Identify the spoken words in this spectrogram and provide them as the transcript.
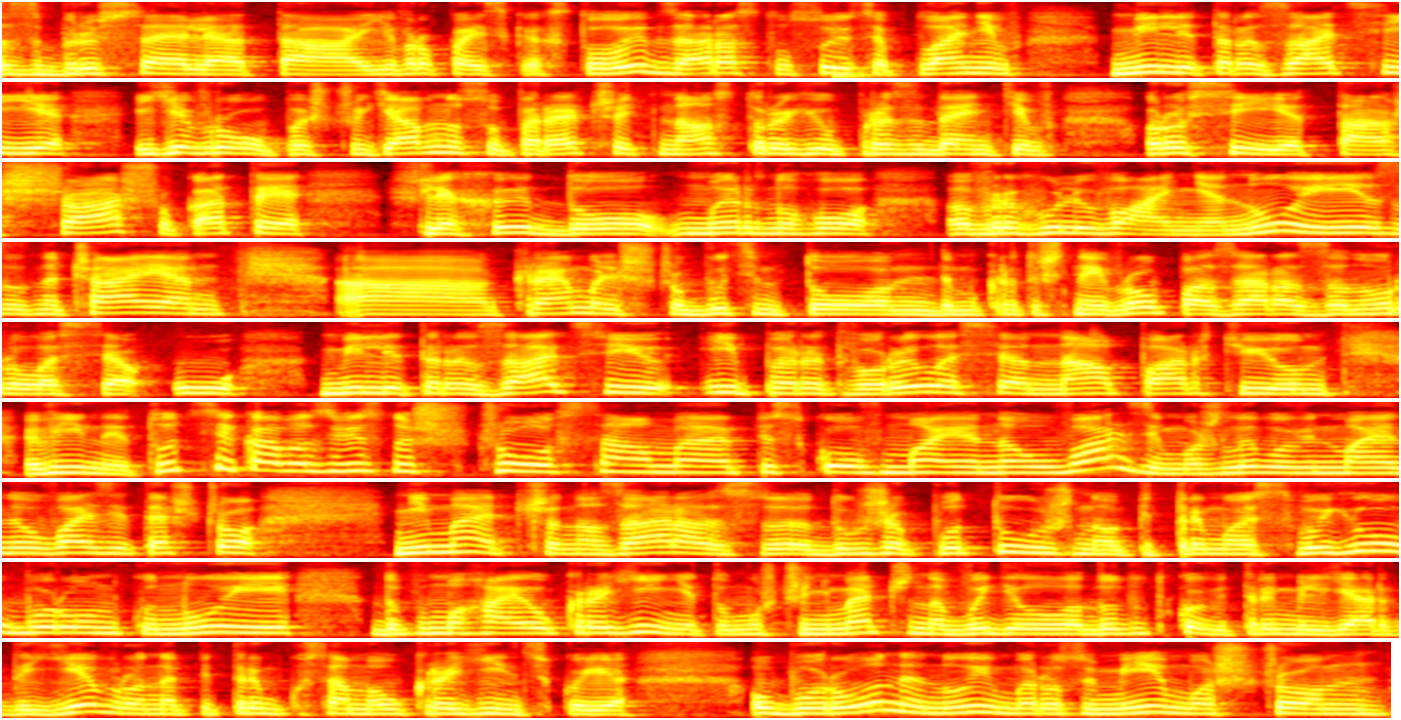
з Брюсселя та європейських столиць зараз стосуються планів мілітаризації Європи, що явно суперечить настрою президентів Росії та США шукати шляхи до мирного врегулювання. Ну і зазначає а, Кремль, що буцімто демократична Європа зараз занурилася у мілітаризацію і перетворилася на партію війни. Тут цікаво, звісно, що саме Пісков має на увазі. Можливо, він має на увазі те, що Німеччина зараз дуже потужно підтримує свою оборонку. Ну і допомагає Україні, тому що Німеччина виділила додаткові 3 мільярди євро на підтримку саме української оборони. Ну і ми розуміємо, що.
